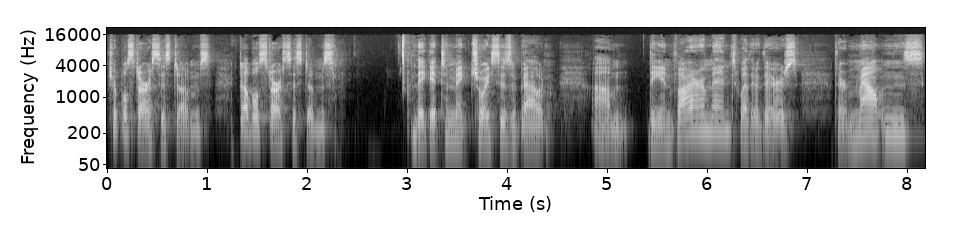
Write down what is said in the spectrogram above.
triple star systems, double star systems. They get to make choices about um, the environment, whether there's there are mountains,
